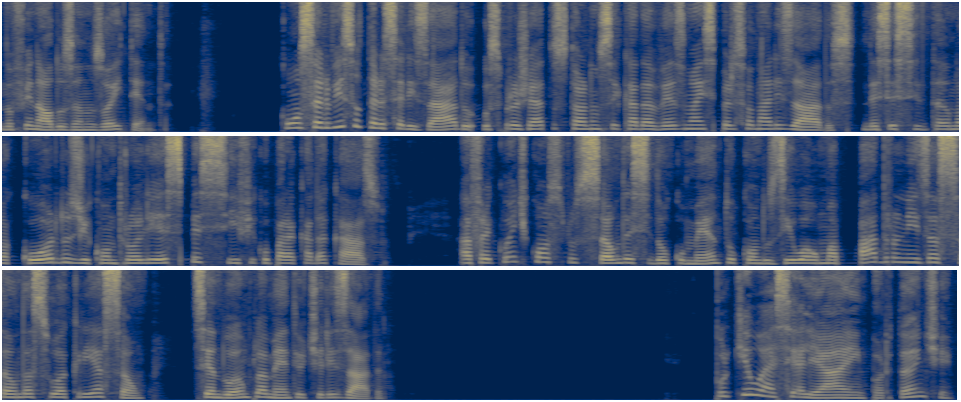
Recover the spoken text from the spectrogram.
no final dos anos 80. Com o serviço terceirizado, os projetos tornam-se cada vez mais personalizados, necessitando acordos de controle específico para cada caso. A frequente construção desse documento conduziu a uma padronização da sua criação, sendo amplamente utilizada. Por que o SLA é importante?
